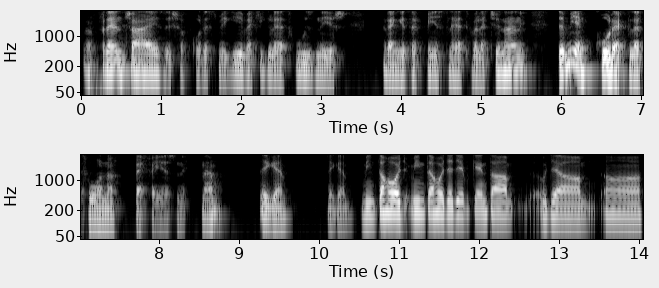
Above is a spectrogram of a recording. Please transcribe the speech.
a franchise, és akkor ezt még évekig lehet húzni, és rengeteg pénzt lehet vele csinálni, de milyen korrekt lett volna befejezni, nem? Igen, igen. Mint ahogy, mint ahogy egyébként a, ugye a, a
